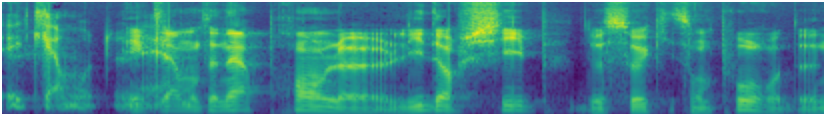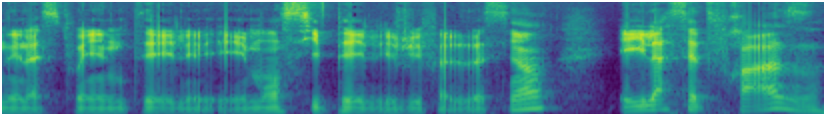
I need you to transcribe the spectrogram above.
Et Clermont-Tonnerre. Et Clermont-Tonnerre prend le leadership de ceux qui sont pour donner la citoyenneté et émanciper les juifs alsaciens. Et il a cette phrase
